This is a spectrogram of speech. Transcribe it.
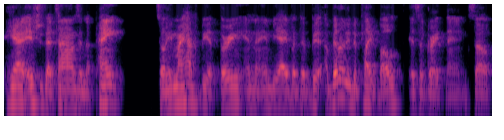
he had issues at times in the paint, so he might have to be a three in the NBA, but the ability to play both is a great thing. So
